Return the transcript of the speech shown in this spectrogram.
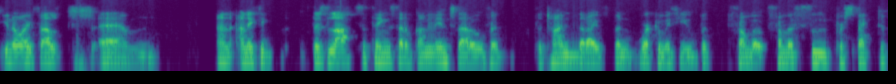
You know, I felt, um, and and I think there's lots of things that have gone into that over the time that I've been working with you. But from a from a food perspective,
